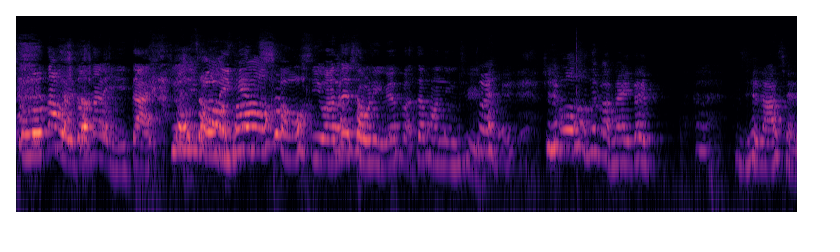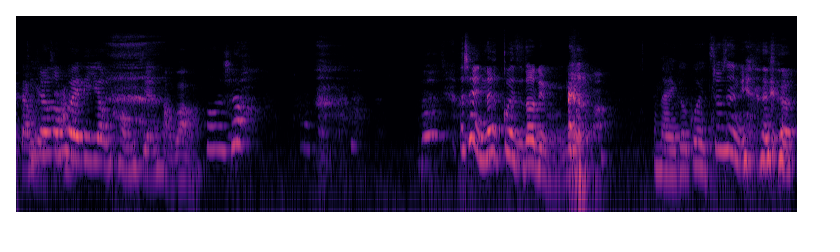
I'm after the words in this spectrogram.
从头到尾都那里一袋，学习从里面抽。洗完再从里面放再放进去，对，学习过后再把那一袋直接拉起来带回家。这叫做会利用空间，好不好？好笑。而且你那个柜子到底有没有用啊？哪一个柜子？就是你那个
